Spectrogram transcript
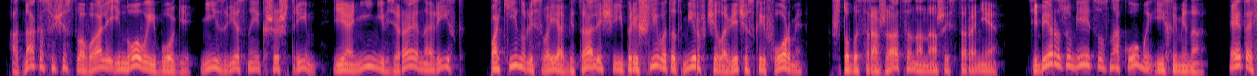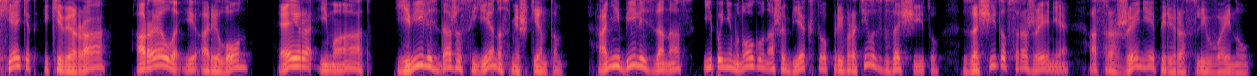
Однако существовали и новые боги, неизвестные к Шештрим, и они, невзирая на риск, покинули свои обиталища и пришли в этот мир в человеческой форме, чтобы сражаться на нашей стороне. Тебе, разумеется, знакомы их имена. Это Хекет и Кевера, Арелла и Арилон, Эйра и Маат. Явились даже Сиена с Мешкентом. Они бились за нас, и понемногу наше бегство превратилось в защиту, защита в сражение, а сражения переросли в войну.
